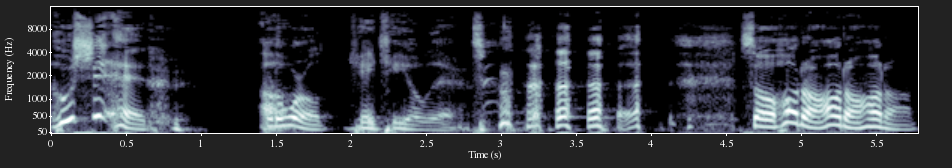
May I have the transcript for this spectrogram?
Who's shithead for the world? JT over there. So hold on, hold on, hold on.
